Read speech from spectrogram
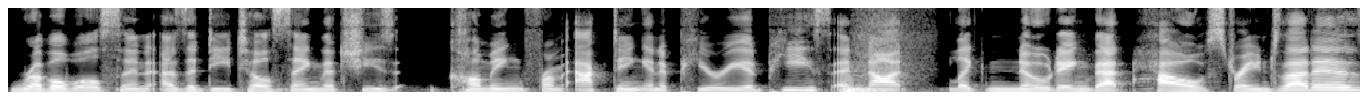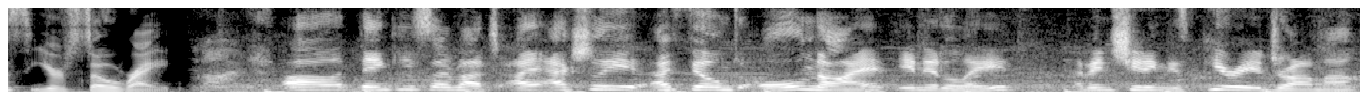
Rebel Wilson as a detail saying that she's coming from acting in a period piece and not like noting that how strange that is. You're so right. Oh, thank you so much. I actually I filmed all night in Italy. I've been shooting this period drama.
